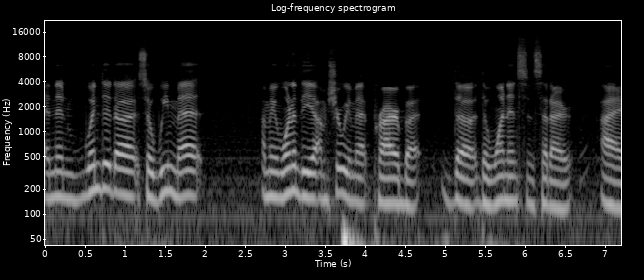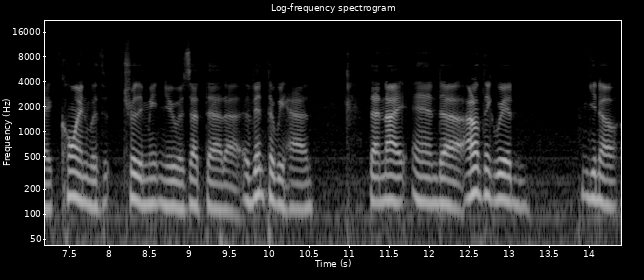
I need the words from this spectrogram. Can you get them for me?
And then when did uh? So we met. I mean, one of the I'm sure we met prior, but the the one instance that I I coined with truly meeting you was at that uh, event that we had that night, and uh, I don't think we had, you know,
